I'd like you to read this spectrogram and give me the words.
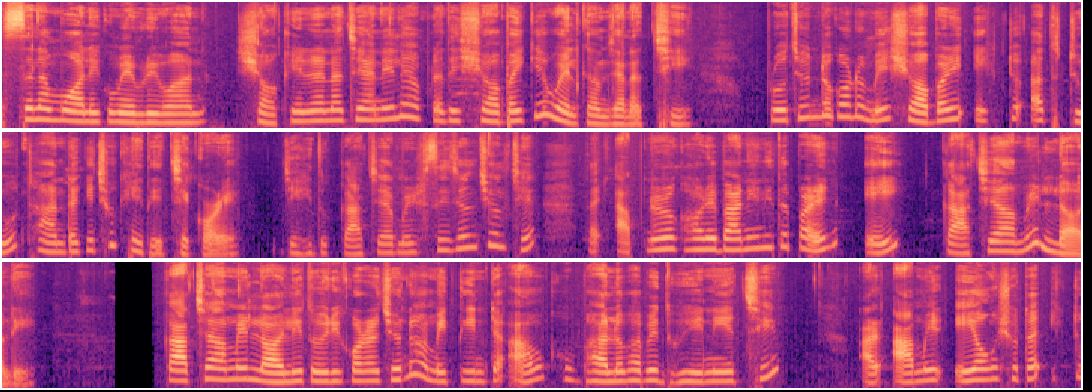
আসসালামু আলাইকুম এভরিওয়ান। শখের রান্না চ্যানেলে আপনাদের সবাইকে ওয়েলকাম জানাচ্ছি। প্রচণ্ড গরমে সবারই একটু আধটু ঠান্ডা কিছু খেতে ইচ্ছে করে। যেহেতু কাঁচা আমের সিজন চলছে, তাই আপনারাও ঘরে বানিয়ে নিতে পারেন এই কাঁচা আমের ললি। কাঁচা আমের ললি তৈরি করার জন্য আমি তিনটা আম খুব ভালোভাবে ধুয়ে নিয়েছি। আর আমের এই অংশটা একটু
